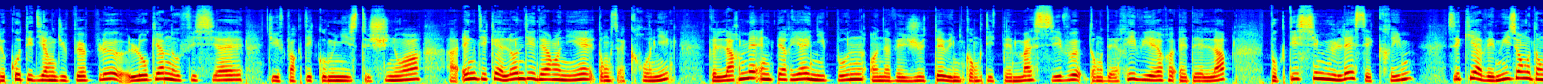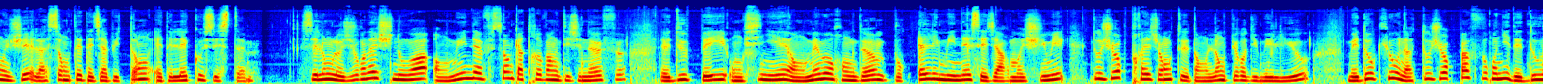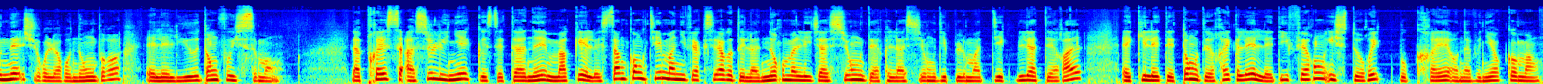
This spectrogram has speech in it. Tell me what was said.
Le quotidien du peuple, l'organe officiel du Parti communiste chinois, a indiqué lundi dernier dans sa chronique que l'armée impériale nippone en avait jeté une quantité massive dans des rivières et des lacs pour dissimuler ses crimes, ce qui avait mis en danger la santé des habitants et de l'écosystème. Selon le journal chinois, en 1999, les deux pays ont signé un mémorandum pour éliminer ces armes chimiques toujours présentes dans l'Empire du Milieu, mais Tokyo n'a toujours pas fourni des données sur leur nombre et les lieux d'enfouissement. La presse a souligné que cette année marquait le 50e anniversaire de la normalisation des relations diplomatiques bilatérales et qu'il était temps de régler les différends historiques pour créer un avenir commun.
